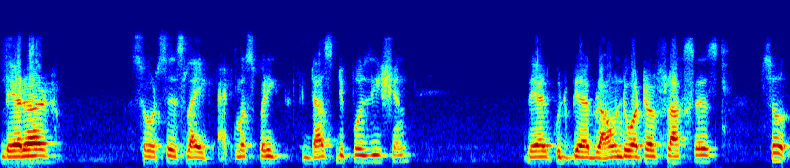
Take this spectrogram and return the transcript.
there are sources like atmospheric dust deposition, there could be a groundwater fluxes. So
